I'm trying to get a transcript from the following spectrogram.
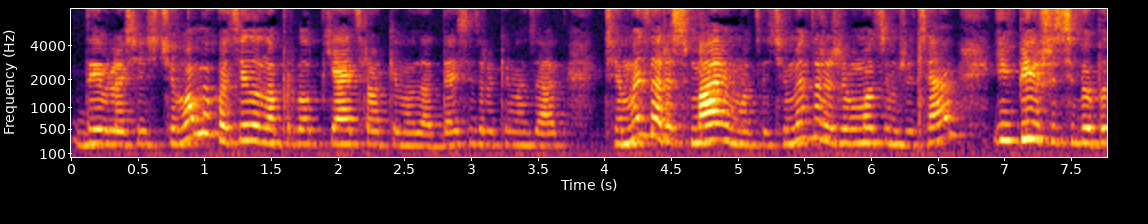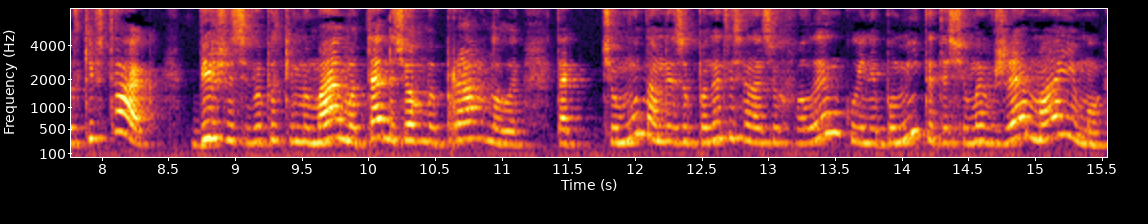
Дивлячись, чого ми хотіли, наприклад, 5 років назад, 10 років назад, чи ми зараз маємо це, чи ми зараз живемо цим життям, і в більшості випадків так. В більшості випадків ми маємо те, до чого ми прагнули. Так чому нам не зупинитися на цю хвилинку і не помітити, що ми вже маємо,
